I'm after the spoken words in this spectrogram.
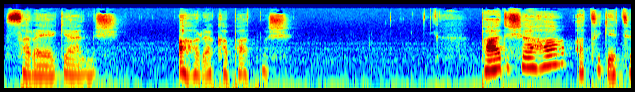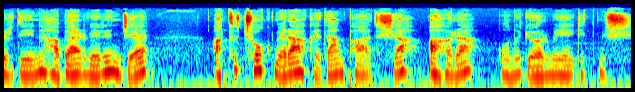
saraya gelmiş. Ahıra kapatmış. Padişaha atı getirdiğini haber verince atı çok merak eden padişah ahıra onu görmeye gitmiş.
